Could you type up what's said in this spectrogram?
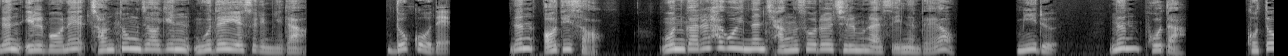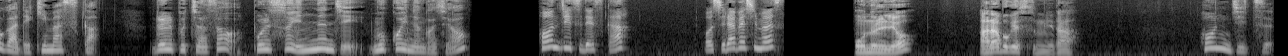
는 일본의 전통적인 무대 예술입니다. どこで 는 어디서, 뭔가를 하고 있는 장소를 질문할 수 있는데요. 見る 는 보다, ことができますか 를 붙여서 볼 수 있는지 묻고 있는 거죠. 本日ですかお調べします 오늘요? 알아보겠습니다. 本日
